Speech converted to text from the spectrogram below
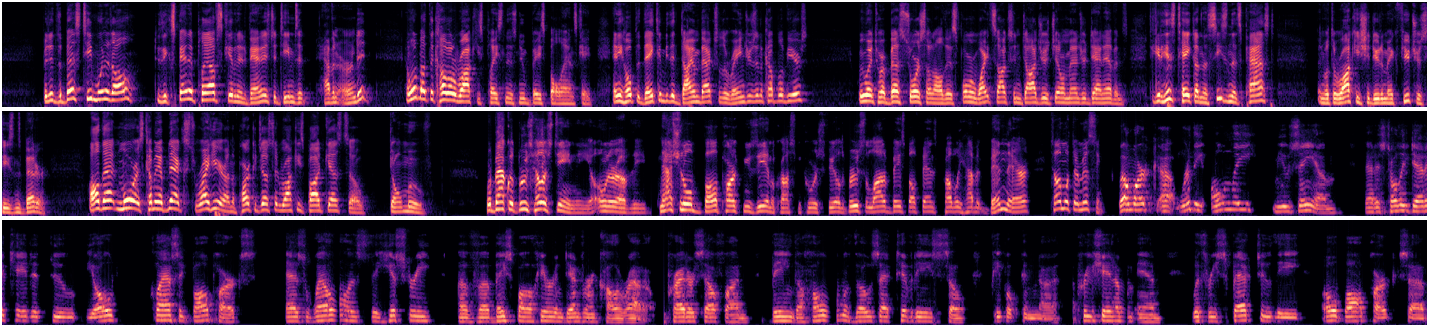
But did the best team win it all? Do the expanded playoffs give an advantage to teams that haven't earned it? And what about the Colorado Rockies place in this new baseball landscape? Any hope that they can be the Diamondbacks or the Rangers in a couple of years? We went to our best source on all this, former White Sox and Dodgers general manager Dan Evans, to get his take on the season that's passed and what the Rockies should do to make future seasons better. All that and more is coming up next, right here on the Park Adjusted Rockies podcast, so don't move. We're back with Bruce Hellerstein, the owner of the National Ballpark Museum across from Coors Field. Bruce, a lot of baseball fans probably haven't been there. Tell them what they're missing. Well, Mark, uh, we're the only museum that is totally dedicated to the old classic ballparks as well as the history of uh, baseball here in Denver and Colorado. We pride ourselves on being the home of those activities so people can uh, appreciate them. And with respect to the old ballparks, uh,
